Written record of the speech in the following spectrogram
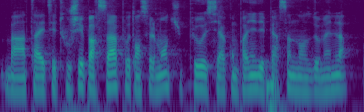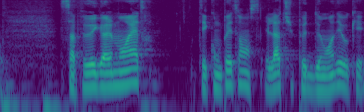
ben, tu as été touché par ça, potentiellement tu peux aussi accompagner des personnes dans ce domaine-là. Ça peut également être tes compétences. Et là, tu peux te demander, OK,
